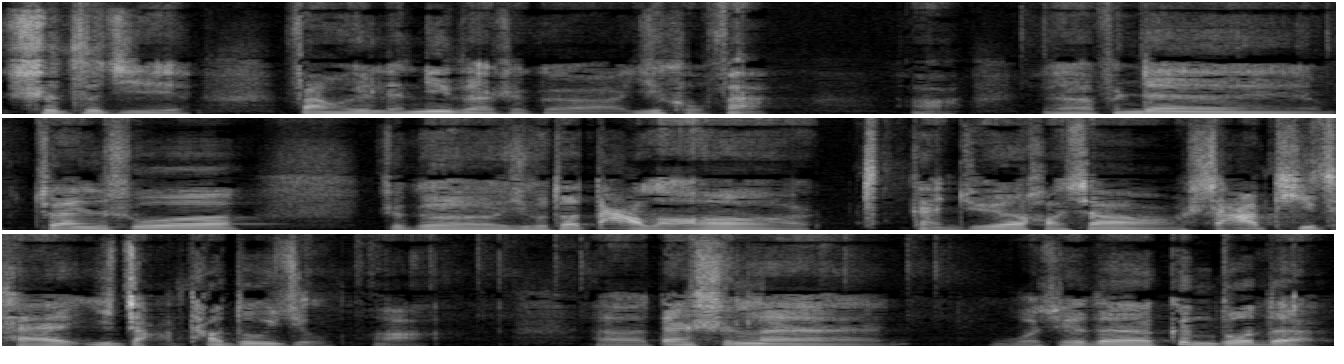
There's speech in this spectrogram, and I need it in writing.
吃自己范围能力的这个一口饭啊，呃，反正虽然说这个有的大佬感觉好像啥题材一涨他都有啊，呃，但是呢，我觉得更多的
